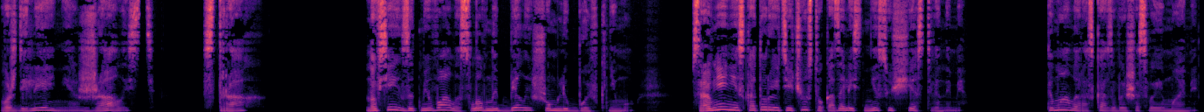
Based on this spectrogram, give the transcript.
вожделение, жалость, страх. Но все их затмевало, словно белый шум любовь к нему, в сравнении с которой эти чувства казались несущественными. «Ты мало рассказываешь о своей маме»,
